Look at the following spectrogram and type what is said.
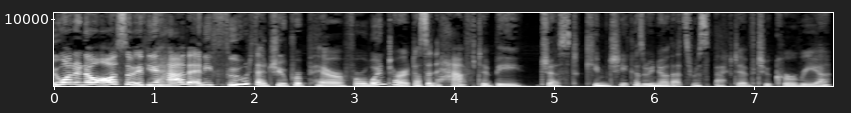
We want to know also if you have any food that you prepare for winter. It doesn't have to be just kimchi because we know that's respective to Korea.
